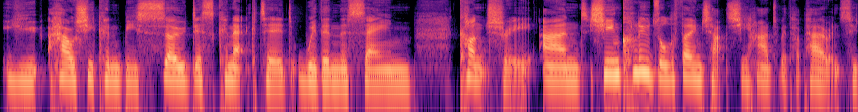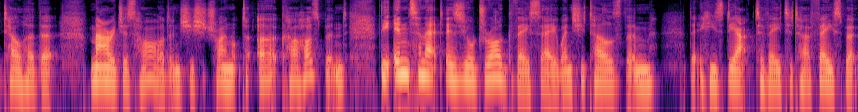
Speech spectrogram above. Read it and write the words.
you how she can be so disconnected within the same country. And she includes all the phone chats she had with her parents who tell her that marriage is hard and she should try not to irk her husband. The internet is your drug they say when she tells them that he's deactivated her facebook.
